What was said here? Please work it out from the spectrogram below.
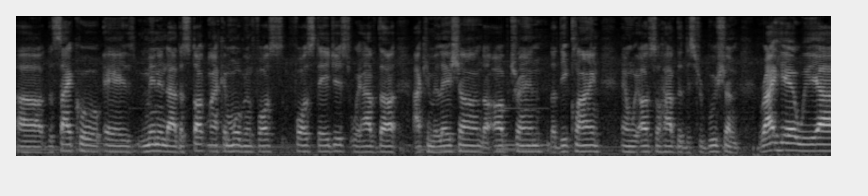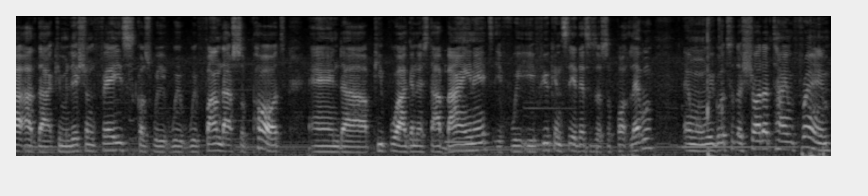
uh, the cycle is meaning that the stock market moving four, four stages. We have the accumulation the uptrend the decline and we also have the distribution. Right here we are at the accumulation phase because we, we we found that support and uh, people are gonna start buying it. If we if you can see this is a support level. And when we go to the shorter time frame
